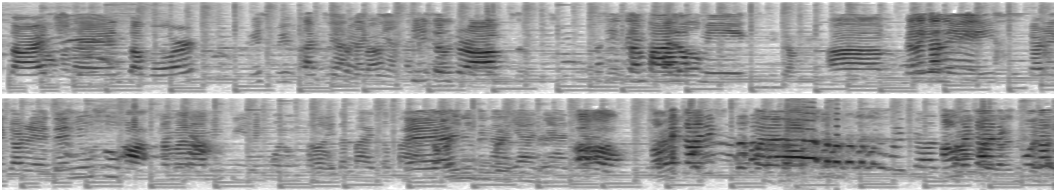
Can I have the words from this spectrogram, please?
starch. Then, sabor. Crispy. Type ko yan, type ko yan, type ko Seasoned crabs. Kasi Sampalok mix. Um, mayonnaise. Kare-kare. Then, yung suka na maraming feeling punong Oh, ito pa, ito pa. Then, ba na, yan, yan. Oo. Ang mechanics po pala ng... oh my God. Ang mechanics po ng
